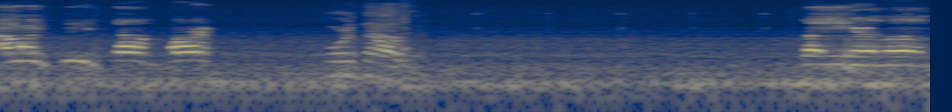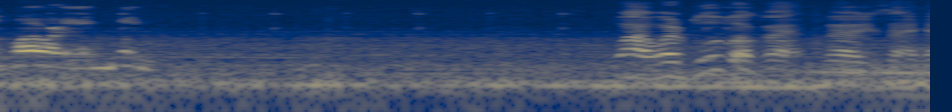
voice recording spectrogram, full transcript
How much do you sell them for? Four thousand. So you're a little lower than me. Wow, what Blue Book va- value say?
